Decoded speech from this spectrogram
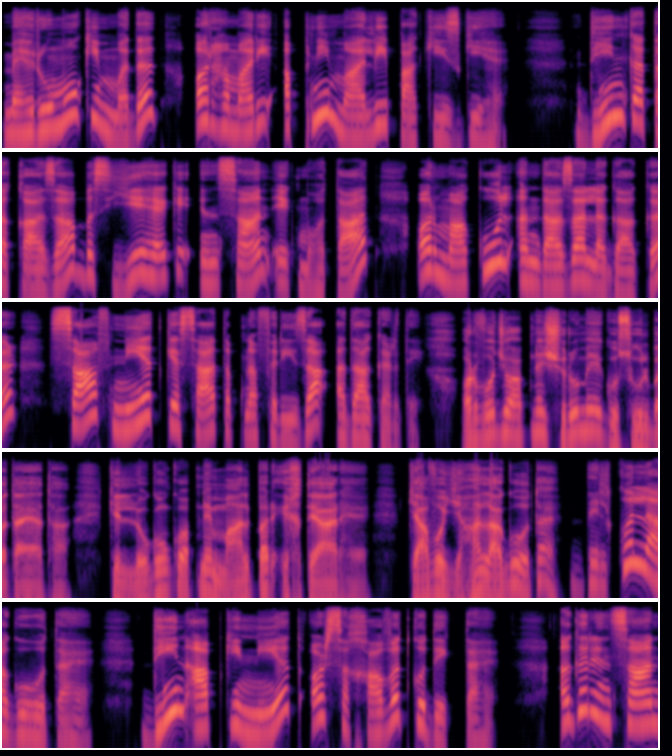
محروموں کی مدد اور ہماری اپنی مالی پاکیزگی ہے۔ دین کا تقاضا بس یہ ہے کہ انسان ایک محتاط اور معقول اندازہ لگا کر صاف نیت کے ساتھ اپنا فریضہ ادا کر دے۔ اور وہ جو آپ نے شروع میں ایک اصول بتایا تھا کہ لوگوں کو اپنے مال پر اختیار ہے کیا وہ یہاں لاگو ہوتا ہے؟ بالکل لاگو ہوتا ہے۔ دین آپ کی نیت اور سخاوت کو دیکھتا ہے۔ اگر انسان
